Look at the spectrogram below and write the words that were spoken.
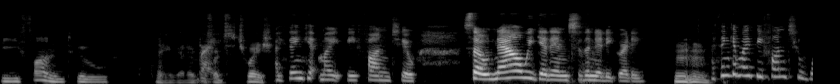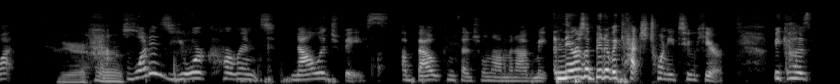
be fun to you've got a different Right. situation. I think it might be fun too. So now we get into the nitty gritty. hmm I think it might be fun to what? Yes. What is your current knowledge base about consensual non monogamy? And there's a bit of a catch 22 here because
